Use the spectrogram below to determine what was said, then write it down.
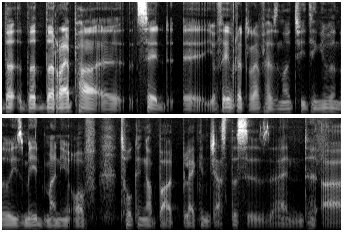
the, the the rapper uh, said uh, your favorite rapper is not tweeting, even though he's made money off talking about black injustices. And uh,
